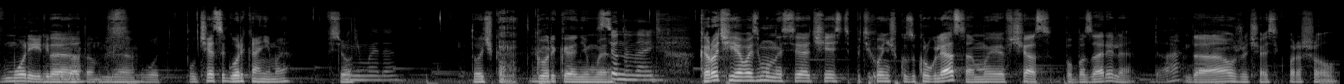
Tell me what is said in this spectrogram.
в море или Да, куда там. да. Вот. Получается Горько аниме. Все, Аниме, да. точка. Горькое аниме. Все на най. Короче, я возьму на себя честь потихонечку закругляться. Мы в час побазарили. Да? Да, уже часик прошел.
